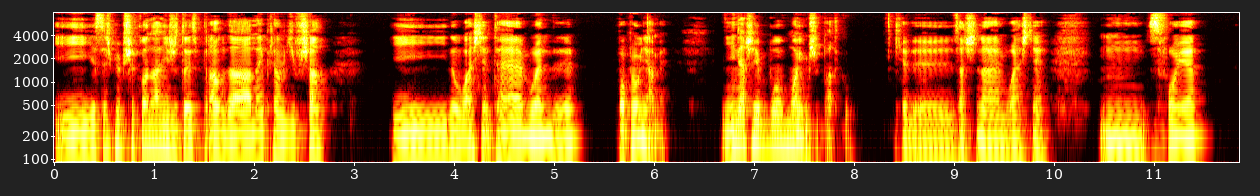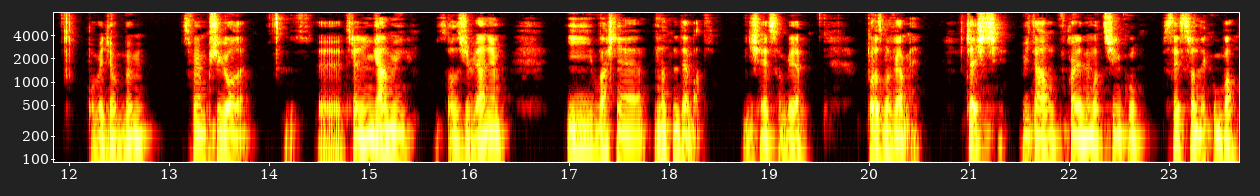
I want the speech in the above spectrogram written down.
i jesteśmy przekonani, że to jest prawda najprawdziwsza i no właśnie te błędy popełniamy. Nie inaczej było w moim przypadku, kiedy zaczynałem właśnie mm, swoje, powiedziałbym, swoją przygodę z y, treningami, z odżywianiem i właśnie na ten temat dzisiaj sobie porozmawiamy. Cześć, witam w kolejnym odcinku. Z tej strony Kuba.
